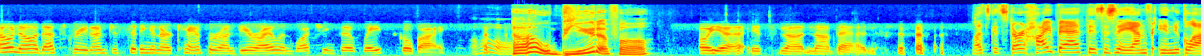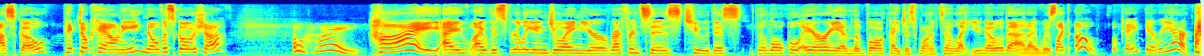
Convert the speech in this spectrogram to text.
Oh, no, that's great. I'm just sitting in our camper on Deer Island watching the waves go by. Oh, Oh, beautiful. Oh, yeah, it's not not bad. Let's get started. Hi, Beth. This is Anne in New Glasgow, Pictou County, Nova Scotia. Oh, hi. Hi. I, I was really enjoying your references to this the local area in the book. I just wanted to let you know that. I was like, oh, okay, there we are.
